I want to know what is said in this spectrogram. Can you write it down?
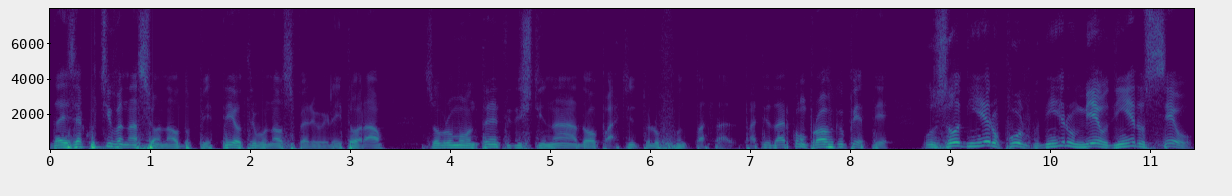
Da Executiva Nacional do PT, o Tribunal Superior Eleitoral, sobre o montante destinado ao partido pelo fundo partidário, comprova que o PT usou dinheiro público, dinheiro meu, dinheiro seu,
